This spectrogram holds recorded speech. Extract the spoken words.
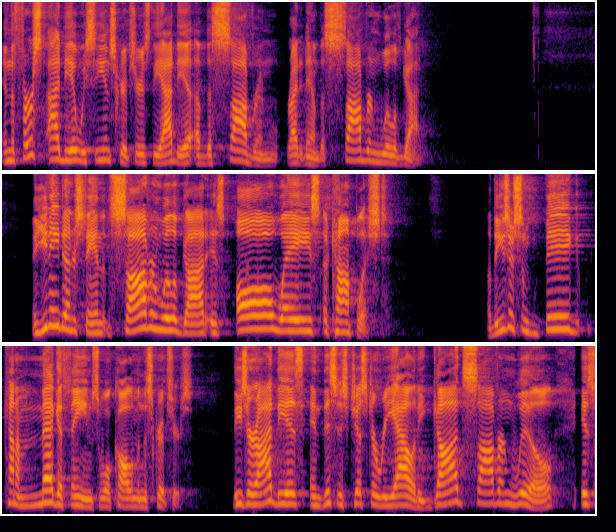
And the first idea we see in Scripture is the idea of the sovereign, write it down, the sovereign will of God. Now, you need to understand that the sovereign will of God is always accomplished. Now, these are some big, kind of mega themes, we'll call them in the scriptures. These are ideas, and this is just a reality. God's sovereign will is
